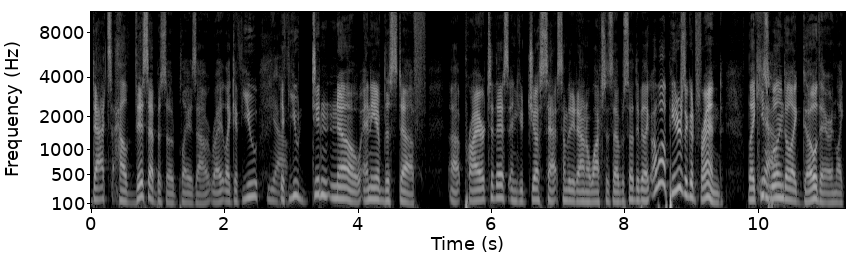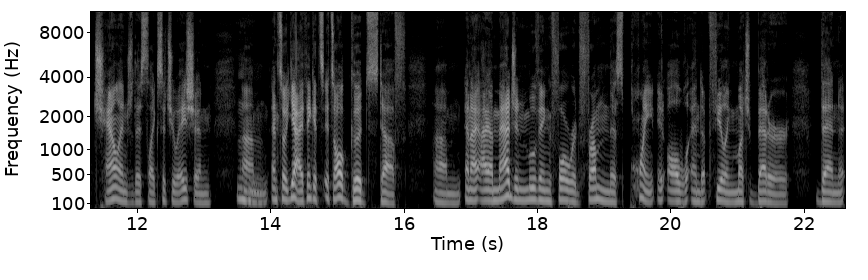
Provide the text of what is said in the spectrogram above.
that's how this episode plays out, right? Like if you Yeah. if you didn't know any of the stuff uh, prior to this and you just sat somebody down and watched this episode, they'd be like, "Oh well, Peter's a good friend. Like he's Yeah. willing to like go there and like challenge this like situation." Mm-hmm. Um, and so yeah, I think it's it's all good stuff. Um, and I, I imagine moving forward from this point, it all will end up feeling much better than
